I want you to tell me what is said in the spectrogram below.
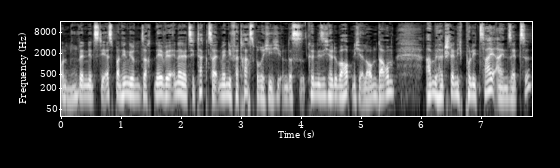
Und wenn jetzt die S-Bahn hingeht und sagt, nee, wir ändern jetzt die Taktzeiten, werden die vertragsbrüchig. Und das können die sich halt überhaupt nicht erlauben. Darum haben wir halt ständig Polizeieinsätze,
